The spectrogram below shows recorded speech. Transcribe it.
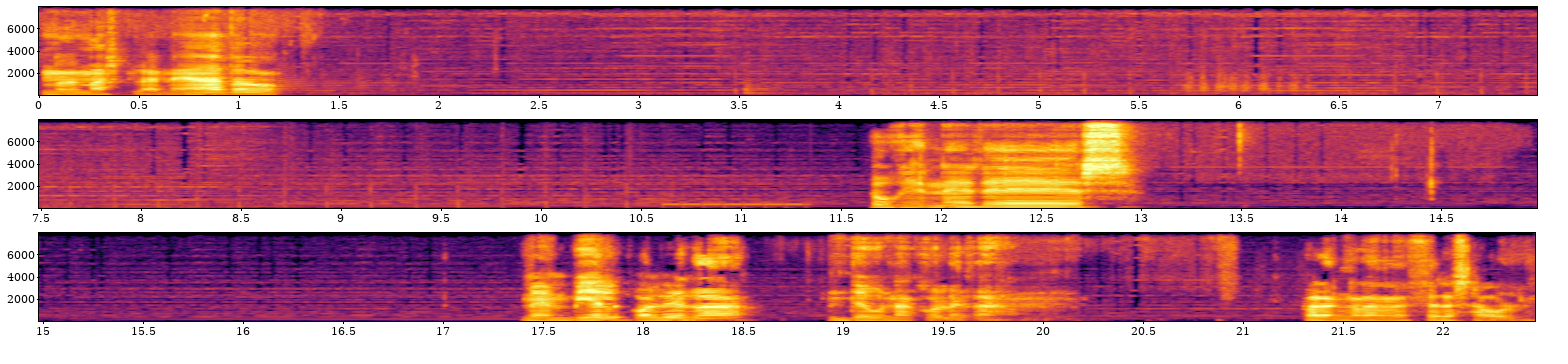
no más planeado. ¿Tú quién eres? Me envía el colega de una colega. Para agradecer a Saúl.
